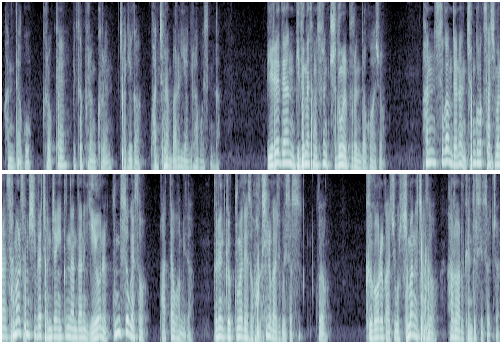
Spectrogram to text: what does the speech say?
한다고 그렇게 빅터 프랭클은 자기가 관찰한 바를 이야기를 하고 있습니다. 미래에 대한 믿음의 상실은 죽음을 부른다고 하죠. 한 수감자는 1945년 3월 30일에 전쟁이 끝난다는 예언을 꿈속에서 봤다고 합니다. 그는 그 꿈에 대해서 확신을 가지고 있었고요. 그거를 가지고 희망에 차서 하루하루 견딜 수 있었죠.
